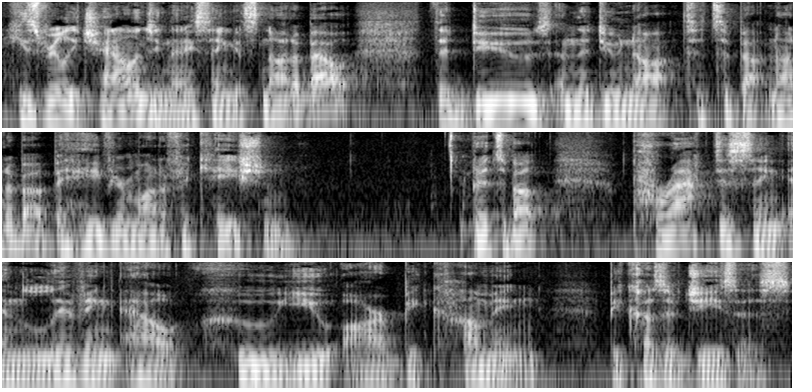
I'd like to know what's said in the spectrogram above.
he's really challenging that. He's saying it's not about the do's and the do nots. It's about not about behavior modification but it's about practicing and living out who you are becoming because of Jesus.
